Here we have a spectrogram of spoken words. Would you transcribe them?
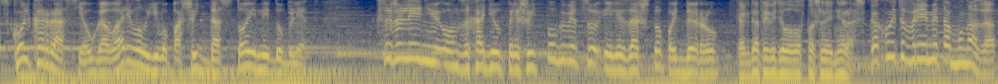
Сколько раз я уговаривал его пошить достойный дублет. К сожалению, он заходил пришить пуговицу или заштопать дыру. Когда ты видел его в последний раз? Какое-то время тому назад.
